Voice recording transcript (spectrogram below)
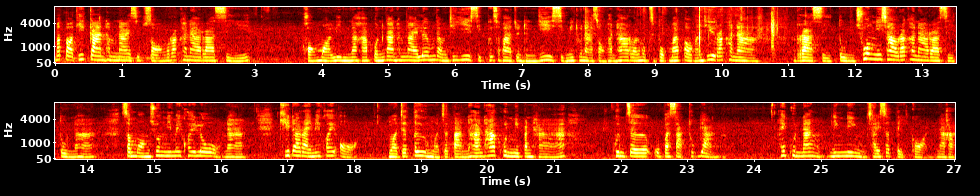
มาต่อที่การทำนาย 12 ลัคนาราศีของหมอลินนะคะ ผลการทำนายเริ่มตั้งแต่วันที่ 20 พฤษภาจนถึง 20 มิถุนา2566 มาต่อกันที่ลัคนาราศีตุลช่วงนี้ชาวลัคนาราศีตุลนะคะ สมองช่วงนี้ไม่ค่อยโล่งนะคะ คิดอะไรไม่ค่อยออก หัวจะตื้อหัวจะตันนะคะ ถ้าคุณมีปัญหา คุณเจออุปสรรคทุกอย่าง ให้คุณนั่งนิ่ง ๆ ใช้สติก่อนนะคะ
